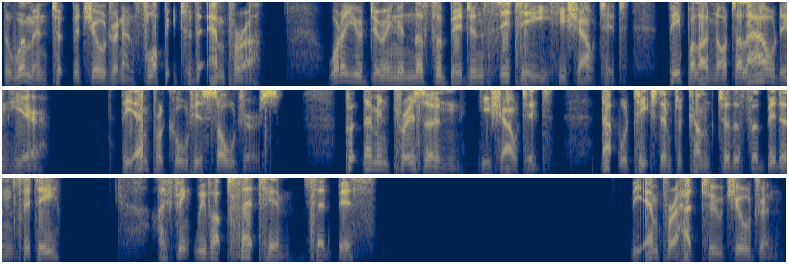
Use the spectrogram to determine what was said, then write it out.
The woman took the children and Floppy to the Emperor. What are you doing in the Forbidden City? he shouted. People are not allowed in here. The Emperor called his soldiers. Put them in prison, he shouted. That will teach them to come to the Forbidden City. I think we've upset him, said Biff. The Emperor had two children.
